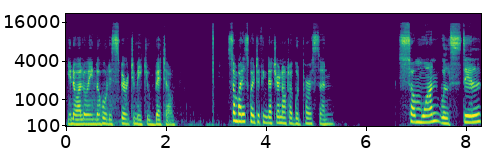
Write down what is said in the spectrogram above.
you know allowing the holy spirit to make you better. Somebody's going to think that you're not a good person. Someone will still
